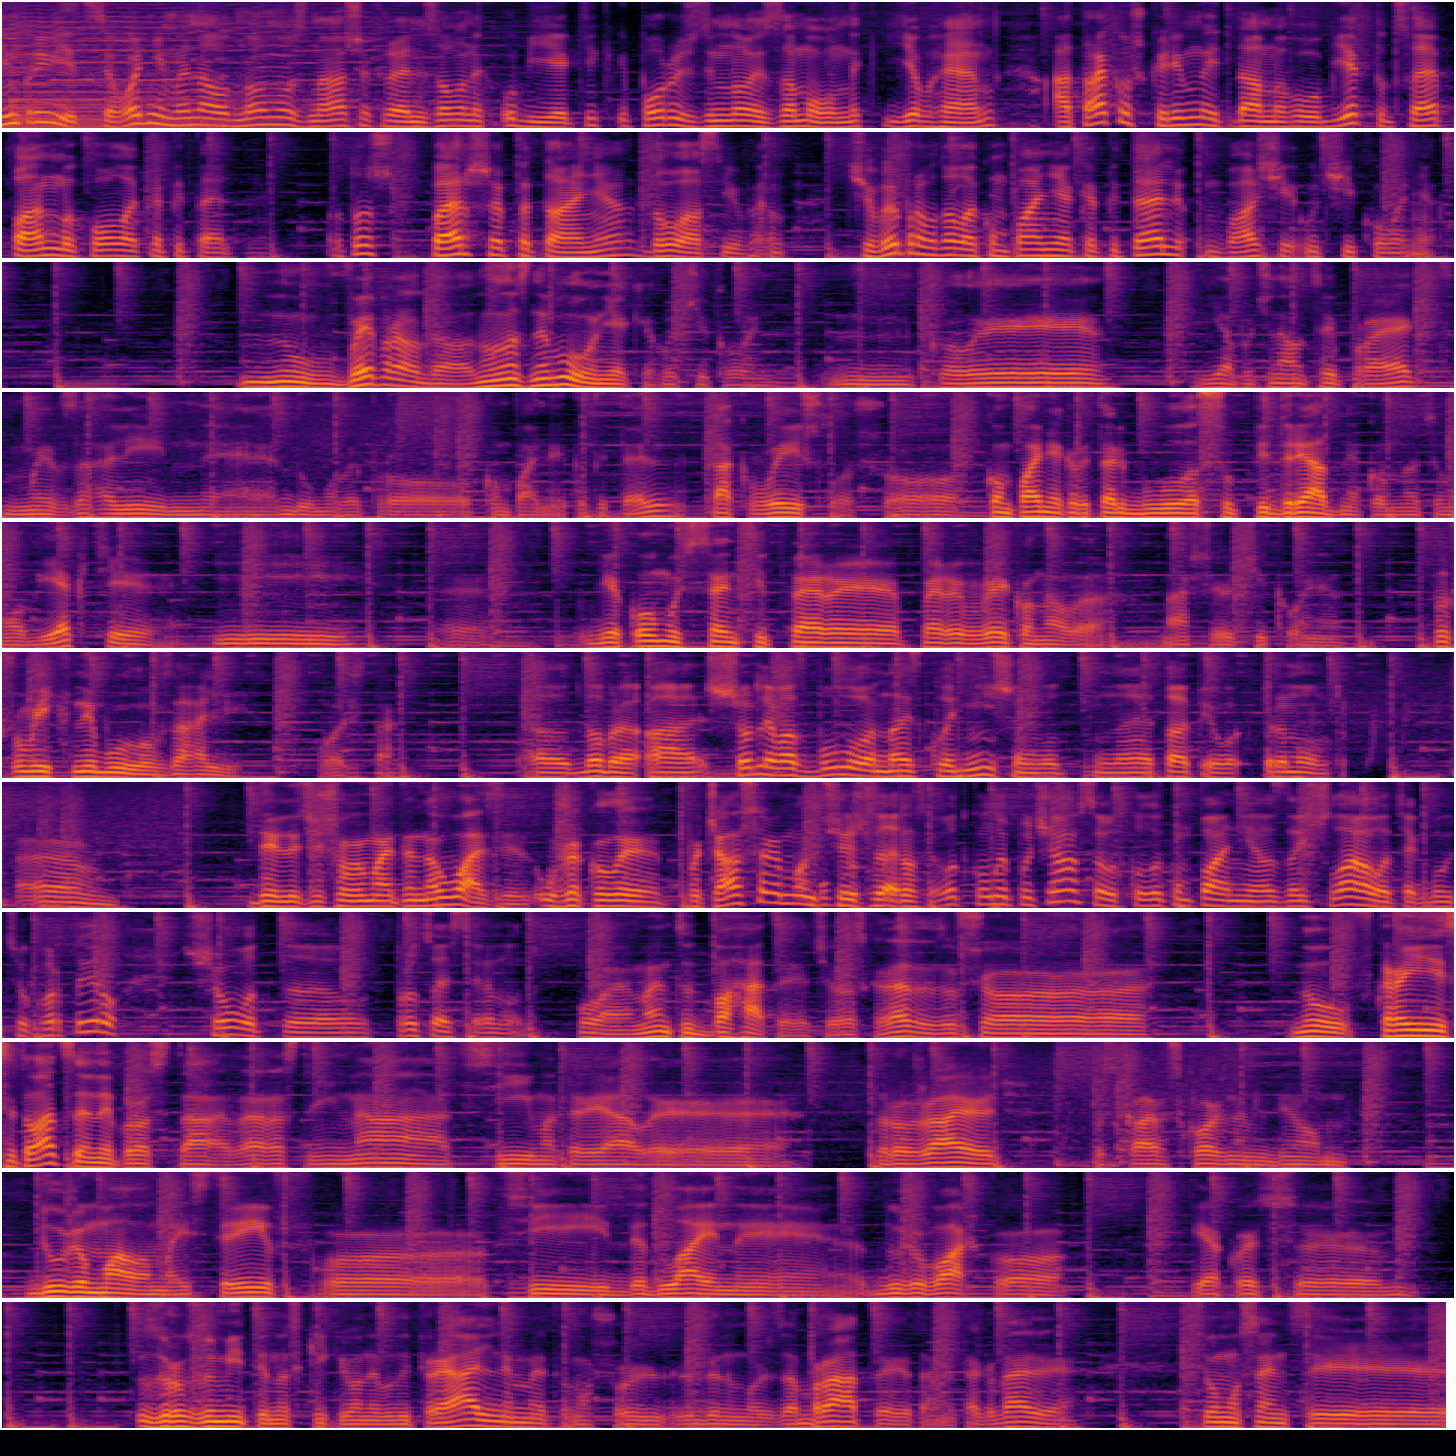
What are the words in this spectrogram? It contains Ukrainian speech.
Всім привіт! Сьогодні ми на одному з наших реалізованих об'єктів і поруч зі мною замовник Євген, а також керівник даного об'єкту це пан Микола Капітель. Отож, перше питання до вас, Євген. Чи виправдала компанія Капітель ваші очікування? Ну, виправдала. Ну, у нас не було ніяких очікувань. Коли я починав цей проект, ми взагалі не думали про компанію Капітель. Так вийшло, що компанія Капітель була субпідрядником на цьому об'єкті і е, в якомусь сенсі пере, перевиконала наші очікування. Тому що їх не було взагалі. Ось так. Е, Добре, а що для вас було найскладнішим от, на етапі ремонту? Е, Дивлячись, що ви маєте на увазі. Уже коли почався ремонт, чи Чи ж От коли почався, от коли компанія зайшла, от якби в цю квартиру, що от е, в процесі ремонту? Ой, у мене тут багато є чого сказати, тому що е, ну, в країні ситуація непроста. Зараз війна, всі матеріали е, дорожають з з кожним днем. Дуже мало майстрів, е, всі дедлайни, дуже важко якось е, зрозуміти, наскільки вони будуть реальними, тому що людина може забрати там, і так далі. В цьому сенсі е,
